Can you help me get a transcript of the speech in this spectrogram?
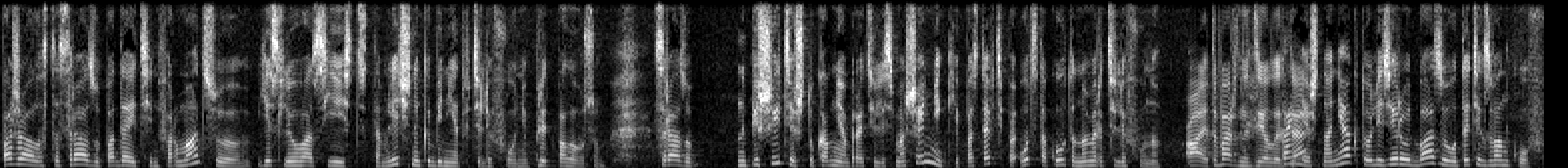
пожалуйста, сразу подайте информацию, если у вас есть там личный кабинет в телефоне, предположим, сразу напишите, что ко мне обратились мошенники, поставьте вот с такого-то номера телефона. А, это важно делать, Конечно, да? они актуализируют базу вот этих звонков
